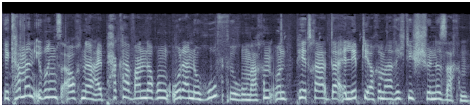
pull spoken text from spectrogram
Hier kann man übrigens auch eine Alpaka-Wanderung oder eine Hofführung machen. Und Petra, da erlebt ihr auch immer richtig schöne Sachen.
